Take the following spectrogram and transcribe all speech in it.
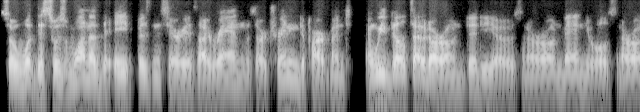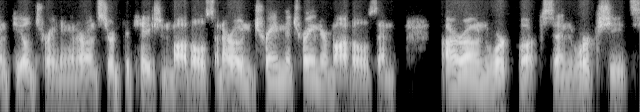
So what this was one of the eight business areas I ran was our training department. And we built out our own videos and our own manuals and our own field training and our own certification models and our own train the trainer models and our own workbooks and worksheets.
